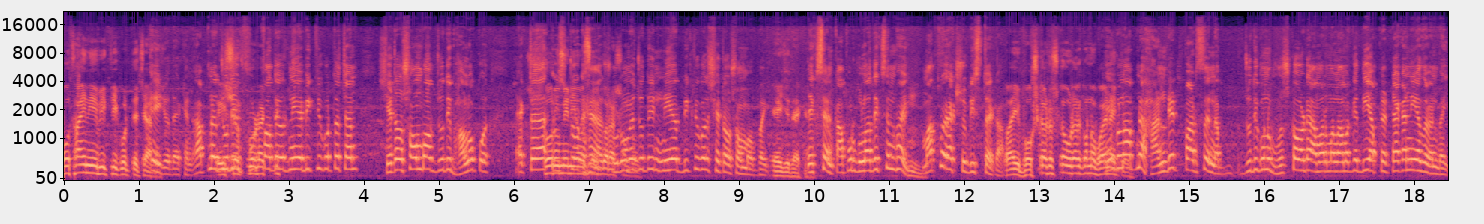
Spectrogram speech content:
কোথায় নিয়ে বিক্রি করতে চান? এই যে দেখেন আপনি যদি নিয়ে বিক্রি করতে চান সেটাও সম্ভব যদি ভালো একটা Showroom-এ store- নিয়েও sell করা শোরুমে যদি নিয়ে বিক্রি করে সেটাও সম্ভব ভাই। এই যে দেখেন। দেখছেন? কাপড়গুলা দেখছেন ভাই? মাত্র একশো বিশ টাকা। ভাই বসকা টসকা ওঠার কোনো ভয় নাই এগুলো আপনি হান্ড্রেড পার্সেন্ট যদি কোনো ভুসকা ওঠে আমার মাল আমাকে দিয়ে আপনি টাকা নিয়ে যাবেন ভাই।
